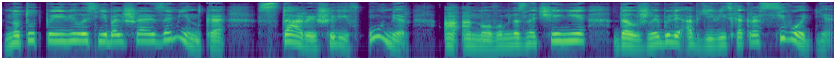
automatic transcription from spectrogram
но тут появилась небольшая заминка. Старый шериф умер, а о новом назначении должны были объявить как раз сегодня.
